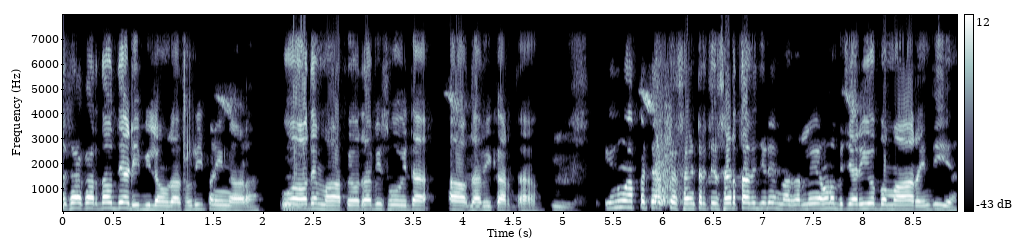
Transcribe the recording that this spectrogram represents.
ਨਸ਼ਾ ਕਰਦਾ ਉਹ ਦਿਹਾੜੀ ਵੀ ਲਾਉਂਦਾ ਥੋੜੀ ਪਣੀ ਨਾਲ। ਉਹ। ਆਪਦੇ ਮਾਪਿਓ ਦਾ ਵੀ ਸੋਚਦਾ ਆਪਦਾ ਵੀ ਕਰਦਾ। ਇਹਨੂੰ ਆਪਾਂ ਚੱਕ ਕੇ ਸੈਂਟਰ 'ਚ ਸਿੱਟਤਾ ਤੇ ਜਿਹੜੇ ਮਗਰਲੇ ਆ, ਹੁਣ ਵਿਚਾਰੀ ਉਹ ਬਿਮਾਰ ਰਹਿੰਦੀ ਆ।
